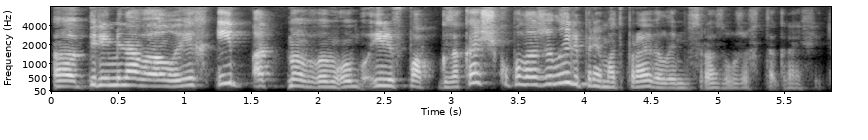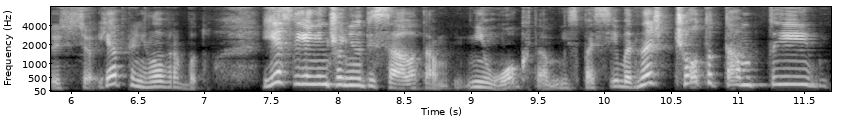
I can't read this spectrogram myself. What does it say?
э, переименовала их и от, ну, или в папку к заказчику положила, или прямо отправила ему сразу уже фотографии. То есть все, я приняла в работу. Если я ничего не написала, там, ни ок, там, ни спасибо, значит, что-то там ты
